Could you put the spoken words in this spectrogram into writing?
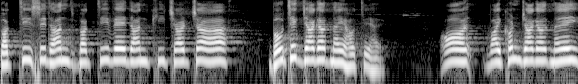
भक्ति सिद्धांत भक्ति वेदांत की चर्चा भौतिक जगत में होती है और वैकुंठ जगत में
